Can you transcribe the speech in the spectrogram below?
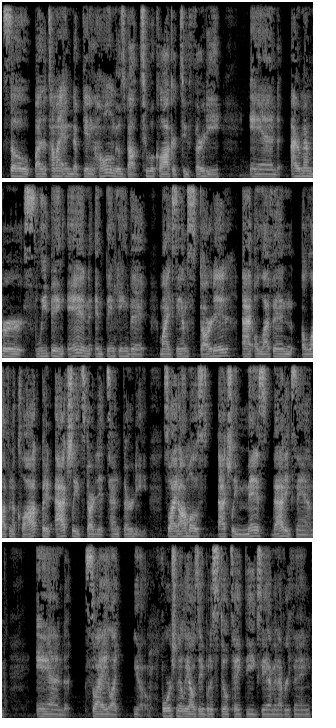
so by the time I ended up getting home, it was about two o'clock or two thirty, and I remember sleeping in and thinking that my exam started at 11, 11 o'clock, but it actually started at ten thirty. So I had almost actually missed that exam, and so I like you know fortunately I was able to still take the exam and everything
